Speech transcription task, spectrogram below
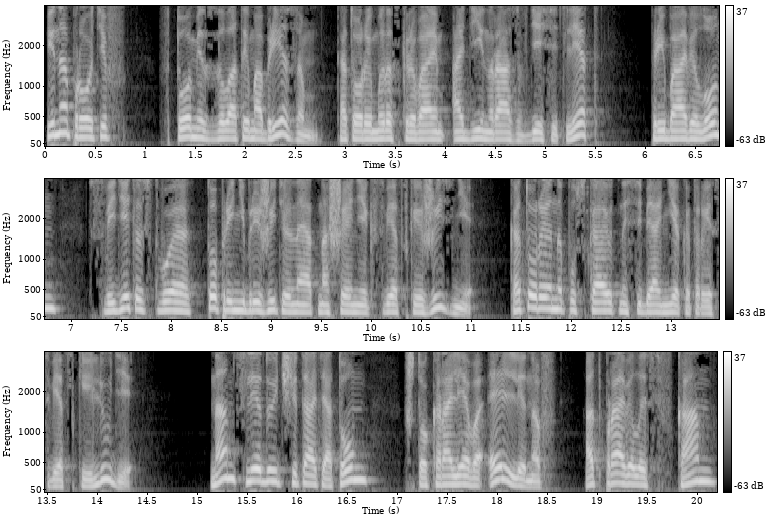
И напротив, в томе с золотым обрезом, который мы раскрываем один раз в 10 лет, прибавил он, свидетельствуя то пренебрежительное отношение к светской жизни, которое напускают на себя некоторые светские люди, нам следует читать о том, что королева Эллинов отправилась в Кан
